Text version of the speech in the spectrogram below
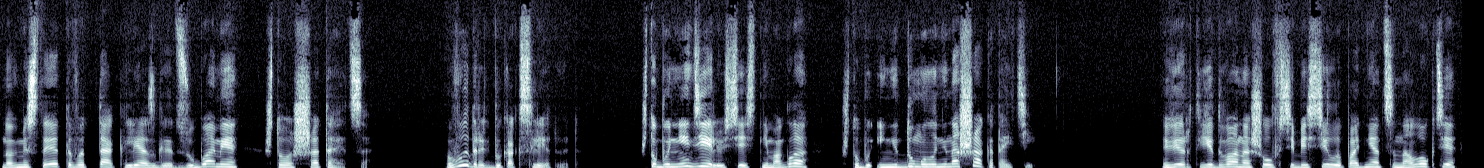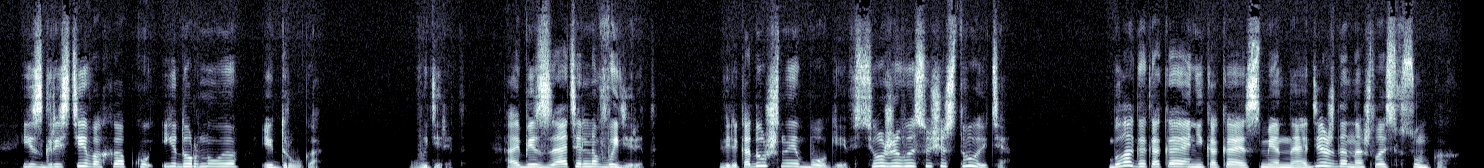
но вместо этого так лязгает зубами, что аж шатается. Выдрать бы как следует. Чтобы неделю сесть не могла, чтобы и не думала ни на шаг отойти. Верт едва нашел в себе силы подняться на локте и сгрести в охапку и дурную, и друга. Выдерет. Обязательно выдерет. Великодушные боги, все же вы существуете. Благо, какая-никакая сменная одежда нашлась в сумках.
